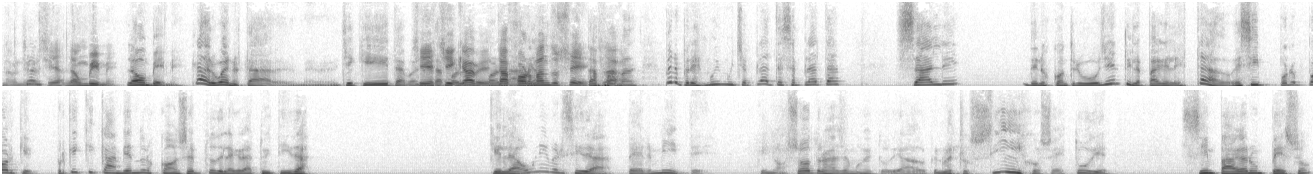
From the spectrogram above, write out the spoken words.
La universidad, la UNVIME. La UNBM. Claro, bueno, está eh, chiquita. bueno, sí, es está chica, por- ve, por está la- formándose. Está claro. formando. Pero, pero es muy mucha plata. Esa plata sale de los contribuyentes y la paga el Estado. Es decir, ¿por, ¿por qué? Porque hay que ir cambiando los conceptos de la gratuitidad. Que la universidad permite que nosotros hayamos estudiado, que nuestros hijos estudien sin pagar un peso,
